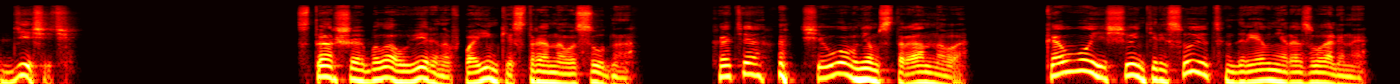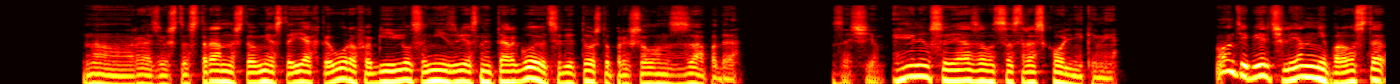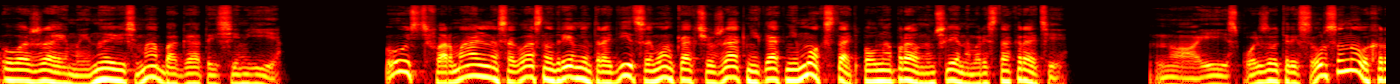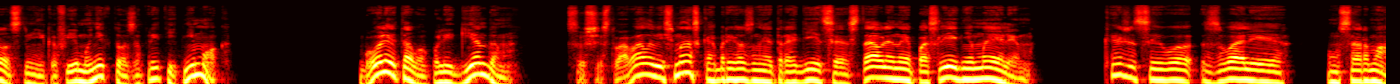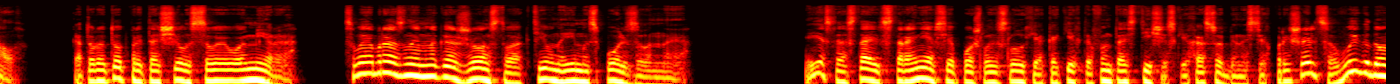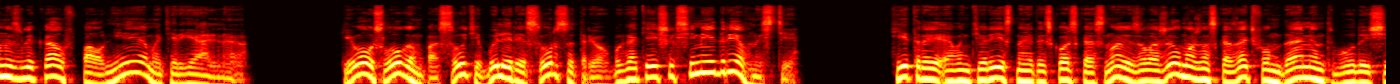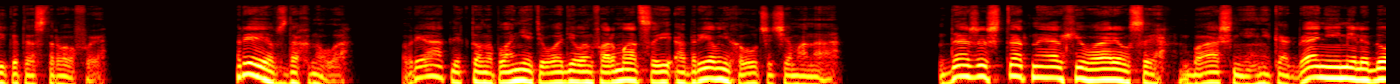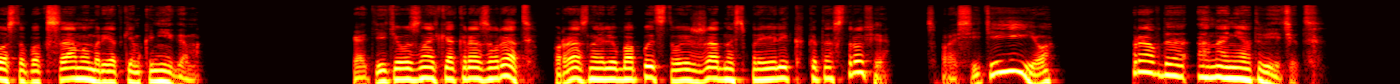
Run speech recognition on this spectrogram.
Десять. Старшая была уверена в поимке странного судна. Хотя, чего в нем странного? Кого еще интересуют древние развалины? Но разве что странно, что вместо яхты Уров объявился неизвестный торговец или то, что пришел он с запада. Зачем Элю связываться с раскольниками? Он теперь член не просто уважаемой, но и весьма богатой семьи. Пусть формально, согласно древним традициям, он как чужак никак не мог стать полноправным членом аристократии. Но и использовать ресурсы новых родственников ему никто запретить не мог. Более того, по легендам, существовала весьма скабрезная традиция, оставленная последним Элем. Кажется, его звали Умсармал которую тот притащил из своего мира. Своеобразное многоженство, активно им использованное. Если оставить в стороне все пошлые слухи о каких-то фантастических особенностях пришельцев, выгоду он извлекал вполне материальную. К его услугам, по сути, были ресурсы трех богатейших семей древности. Хитрый авантюрист на этой скользкой основе заложил, можно сказать, фундамент будущей катастрофы. Рея вздохнула. Вряд ли кто на планете владел информацией о древних лучше, чем она. Даже штатные архивариусы, башни, никогда не имели доступа к самым редким книгам. Хотите узнать, как разврат, праздное любопытство и жадность привели к катастрофе? Спросите ее. Правда, она не ответит.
